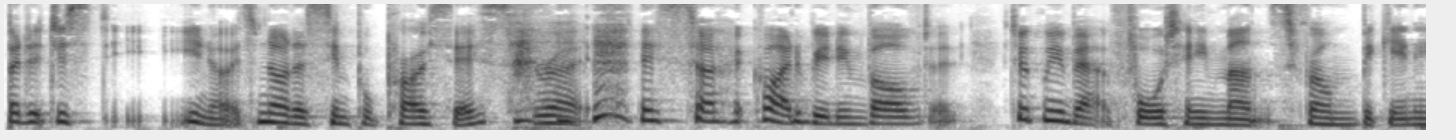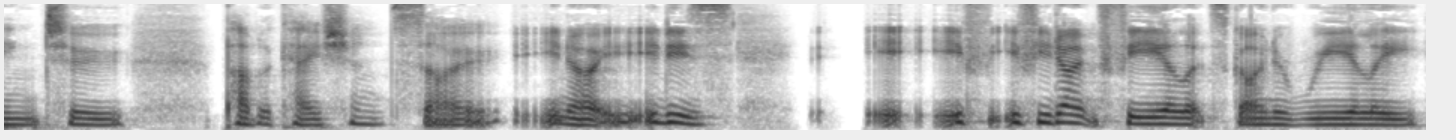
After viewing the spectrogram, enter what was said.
but it just, you know, it's not a simple process. Right. There's so quite a bit involved. It took me about 14 months from beginning to publication. So, you know, it is, if, if you don't feel it's going to really,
